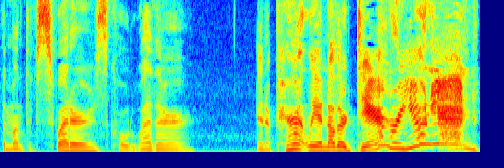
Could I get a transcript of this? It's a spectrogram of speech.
the month of sweaters, cold weather, and apparently another damn reunion!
